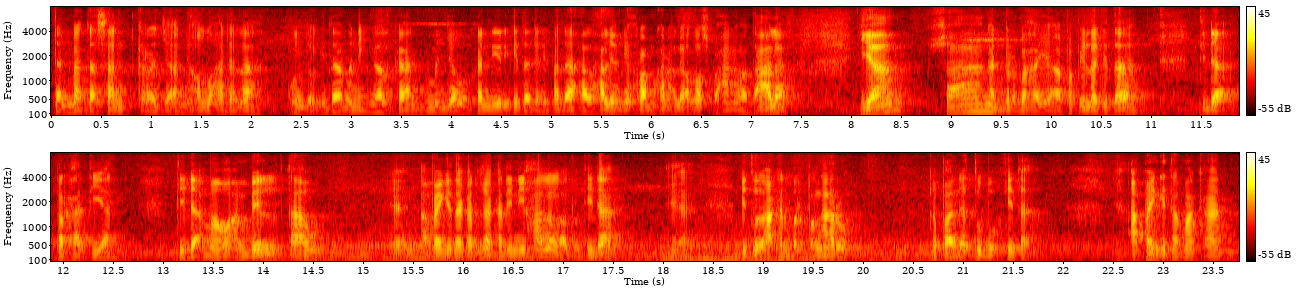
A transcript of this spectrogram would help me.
dan batasan kerajaannya Allah adalah untuk kita meninggalkan, menjauhkan diri kita daripada hal-hal yang diharamkan oleh Allah Subhanahu wa taala yang sangat berbahaya apabila kita tidak perhatian, tidak mau ambil tahu ya, apa yang kita kerjakan ini halal atau tidak, ya. Itu akan berpengaruh kepada tubuh kita. Ya, apa yang kita makan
